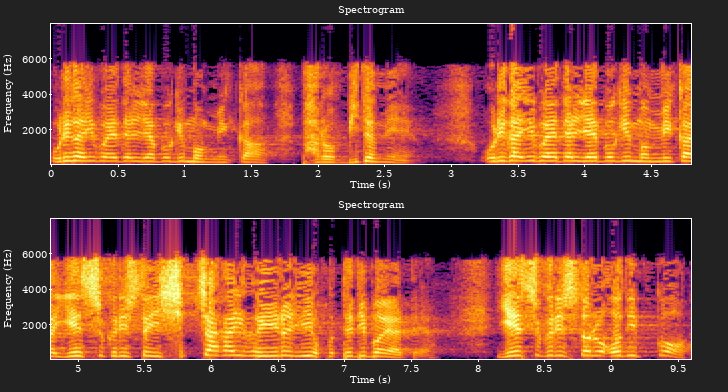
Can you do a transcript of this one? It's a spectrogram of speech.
우리가 입어야 될 예복이 뭡니까? 바로 믿음이에요. 우리가 입어야 될 예복이 뭡니까? 예수 그리스도의 십자가의 의의를 덧입어야 돼요. 예수 그리스도를 옷 입고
